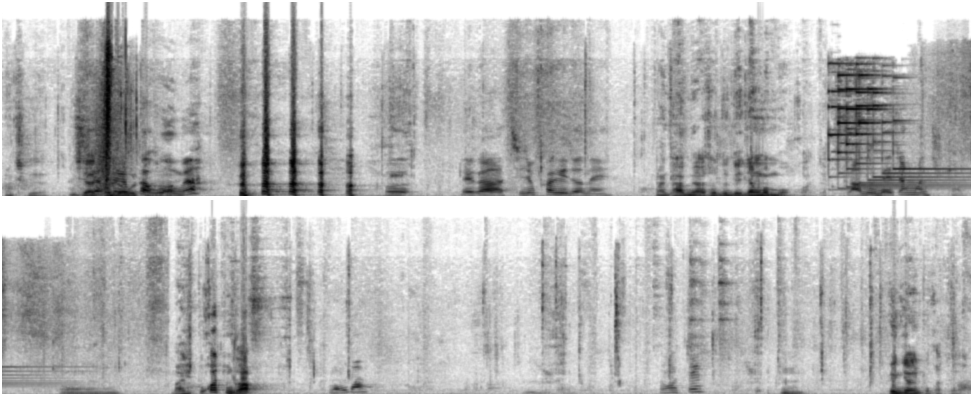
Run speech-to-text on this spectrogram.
그치. 지하철역 타고 오면? 그, 내가 지적하기 전에 난 다음에 와서도 내장만 먹을 것 같아. 나도 내장만 추천. 어. 맛이 똑같은가? 먹어봐. 먹었지? 응. 굉장히 똑같아.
